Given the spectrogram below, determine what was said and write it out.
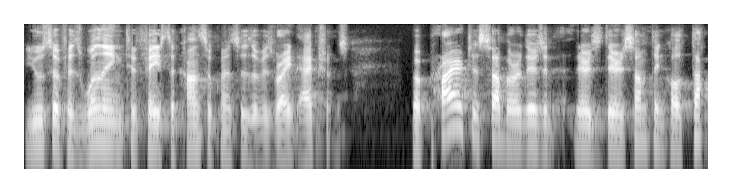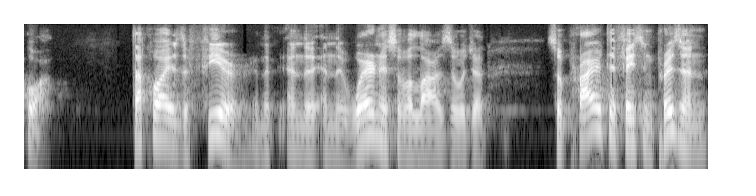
Yusuf is willing to face the consequences of his right actions. But prior to sabr, there's an, there's there's something called taqwa. Taqwa is the fear and the, and the, and the awareness of Allah Azza wa So prior to facing prison,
